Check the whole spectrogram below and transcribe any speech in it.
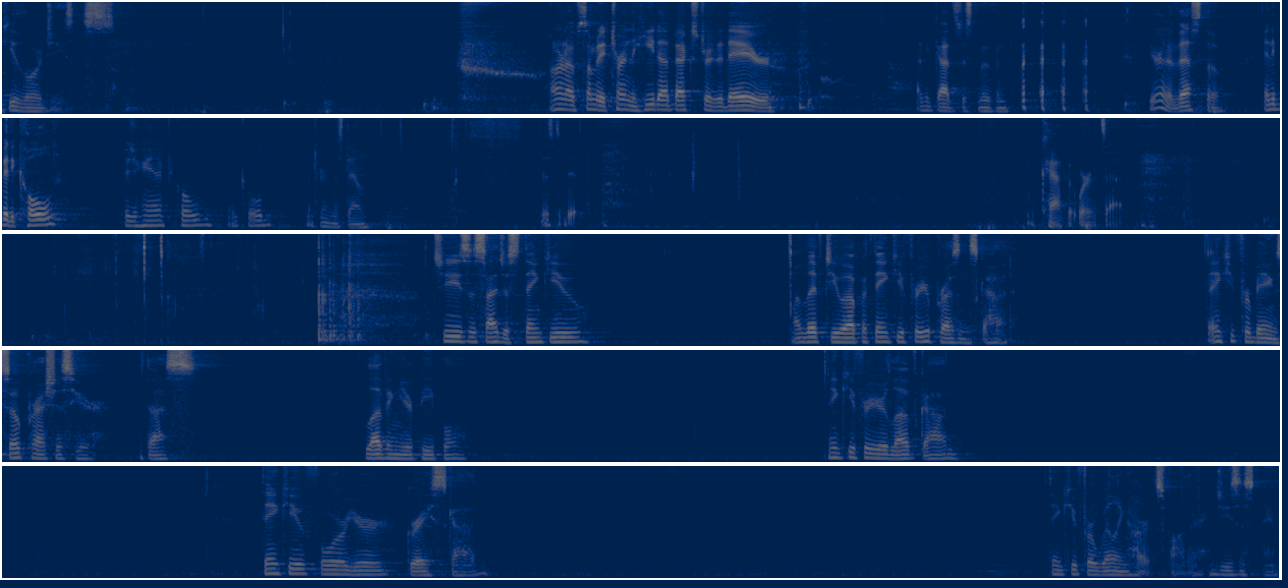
Thank you, Lord Jesus. I don't know if somebody turned the heat up extra today or I think God's just moving. you're in a vest though. Anybody cold? Raise your hand if you're cold. Are you cold? I'm going to turn this down just a bit. We'll cap it where it's at. Jesus, I just thank you. I lift you up. I thank you for your presence, God. Thank you for being so precious here with us, loving your people. Thank you for your love, God. Thank you for your grace, God. Thank you for willing hearts, Father. In Jesus' name.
